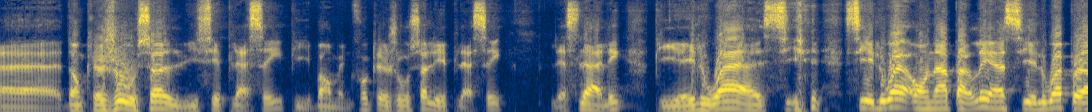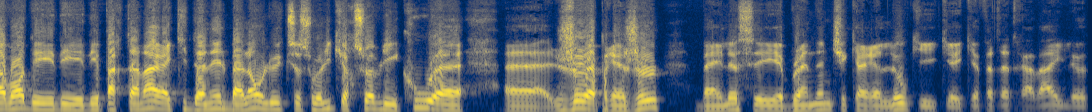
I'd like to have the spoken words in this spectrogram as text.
Euh, donc, le jeu au sol, il s'est placé. Puis, bon, mais une fois que le jeu au sol est placé, laisse-le aller. Puis Éloi, si, si Éloi, on en parlait, hein, si Éloi peut avoir des, partenaires à qui donner le ballon, lui, que ce soit lui qui reçoive les coups euh, euh, jeu après jeu, ben là, c'est Brandon Ciccarello qui, qui, a fait le travail de,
